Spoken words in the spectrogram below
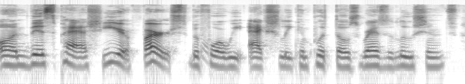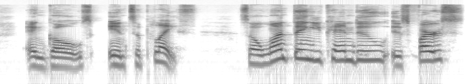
on this past year first before we actually can put those resolutions and goals into place. So, one thing you can do is first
